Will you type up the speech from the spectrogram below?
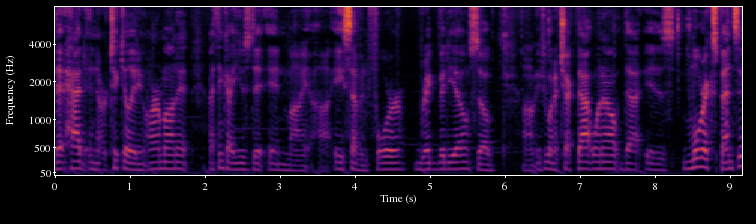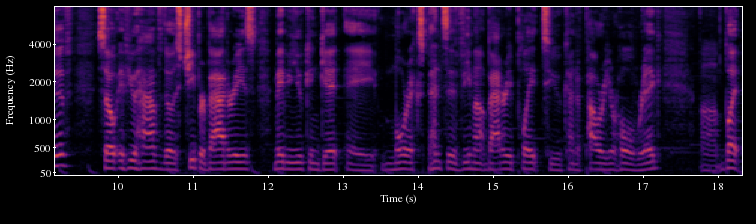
that had an articulating arm on it. I think I used it in my uh, A7 IV rig video, so um, if you want to check that one out, that is more expensive. So if you have those cheaper batteries, maybe you can get a more expensive V-mount battery plate to kind of power your whole rig. Um, but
